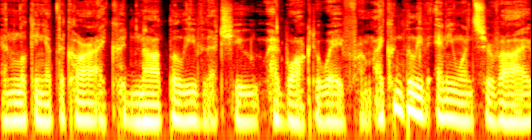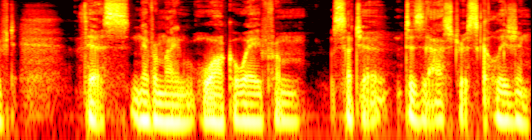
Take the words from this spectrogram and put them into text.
and looking at the car, I could not believe that she had walked away from. I couldn't believe anyone survived this, never mind walk away from such a disastrous collision.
